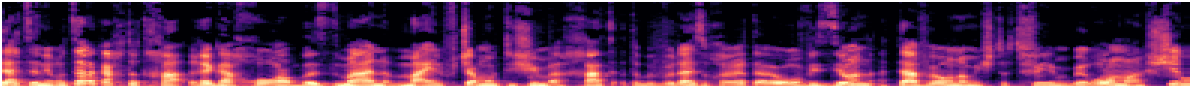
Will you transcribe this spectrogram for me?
דץ, אני רוצה לקחת אותך רגע אחורה בזמן, מאי 1991, אתה בוודאי זוכר את האירוויזיון, אתה ואורנה משתתפים ברומא, שיר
